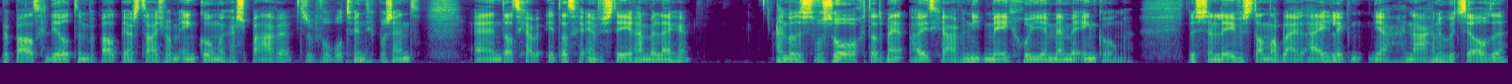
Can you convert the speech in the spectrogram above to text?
bepaald gedeelte, een bepaald percentage van mijn inkomen ga sparen, dus bijvoorbeeld 20%, en dat ga, dat ga investeren en beleggen. En dat is ervoor zorgt dat mijn uitgaven niet meegroeien met mijn inkomen. Dus zijn levensstandaard blijft eigenlijk ja, nagenoeg hetzelfde.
